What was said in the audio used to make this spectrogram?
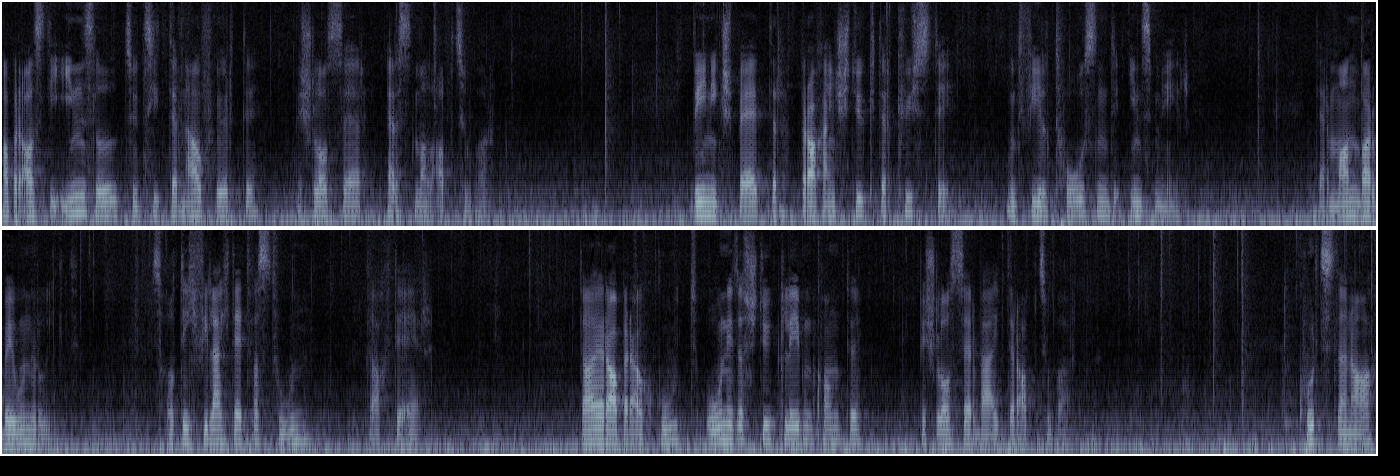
Aber als die Insel zu zittern aufhörte, beschloss er, erstmal abzuwarten. Wenig später brach ein Stück der Küste und fiel tosend ins Meer. Der Mann war beunruhigt. Sollte ich vielleicht etwas tun? dachte er. Da er aber auch gut ohne das Stück leben konnte, beschloss er weiter abzuwarten. Kurz danach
